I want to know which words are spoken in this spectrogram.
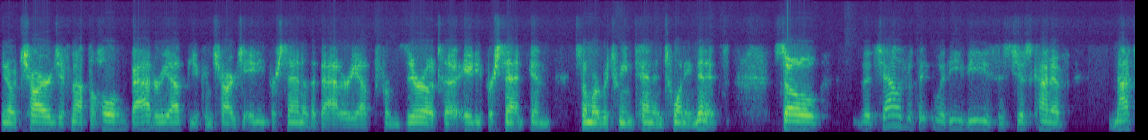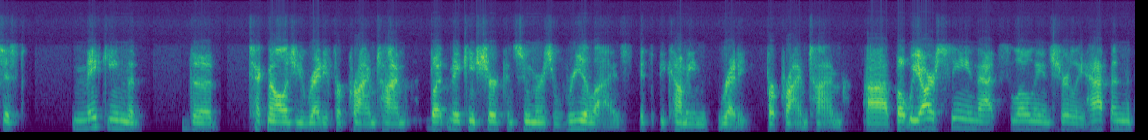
you know, charge, if not the whole battery up, you can charge 80% of the battery up from zero to 80% in somewhere between 10 and 20 minutes. So the challenge with, with EVs is just kind of not just making the, the technology ready for prime time, but making sure consumers realize it's becoming ready for prime time. Uh, but we are seeing that slowly and surely happen.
